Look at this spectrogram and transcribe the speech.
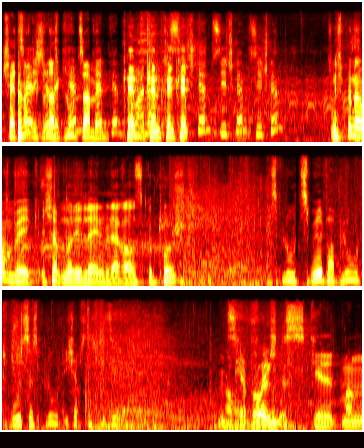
Chat, soll ich so das Blut sammeln? Camp, camp, camp, camp. Siege Camp, Siege Camp, Siege Camp. Ich bin auf dem Weg. Ich habe nur die Lane wieder rausgepusht. Das Blut, Zwölfer Blut. Wo ist das Blut? Ich hab's nicht gesehen. Ich Ja, hab Bro, falsch geskillt, Mann.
